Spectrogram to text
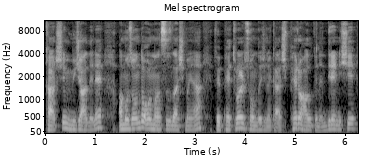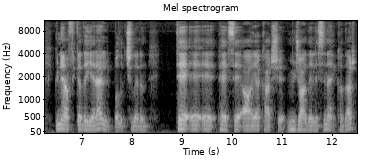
karşı mücadele, Amazon'da ormansızlaşmaya ve petrol sondajına karşı Peru halkının direnişi, Güney Afrika'da yerel balıkçıların TEEPSA'ya karşı mücadelesine kadar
